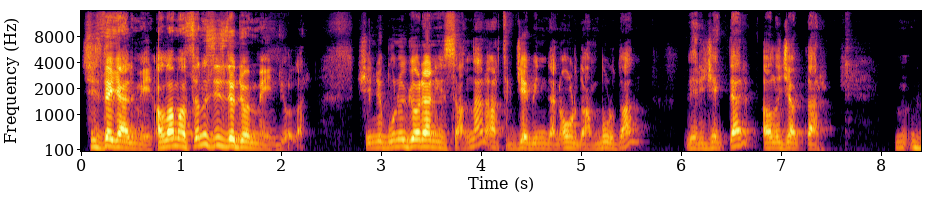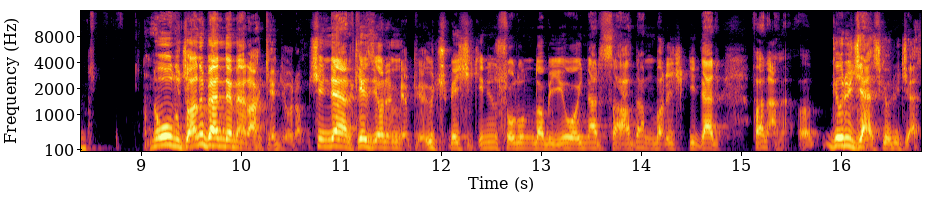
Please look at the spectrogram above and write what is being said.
Siz de gelmeyin. Alamazsanız siz de dönmeyin diyorlar. Şimdi bunu gören insanlar artık cebinden oradan buradan verecekler, alacaklar. Ne olacağını ben de merak ediyorum. Şimdi herkes yorum yapıyor. 3-5-2'nin solunda bir iyi oynar, sağdan Barış gider falan. Göreceğiz, göreceğiz.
